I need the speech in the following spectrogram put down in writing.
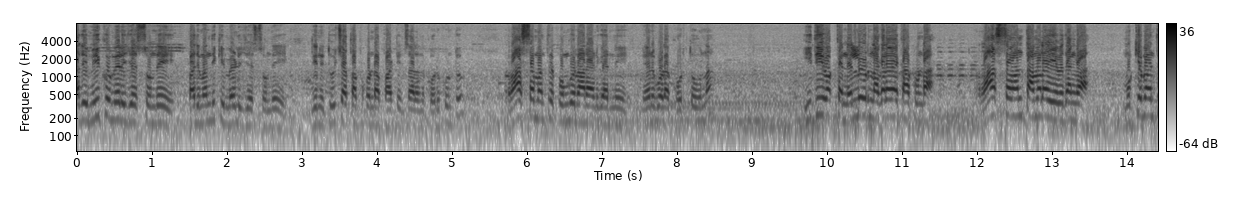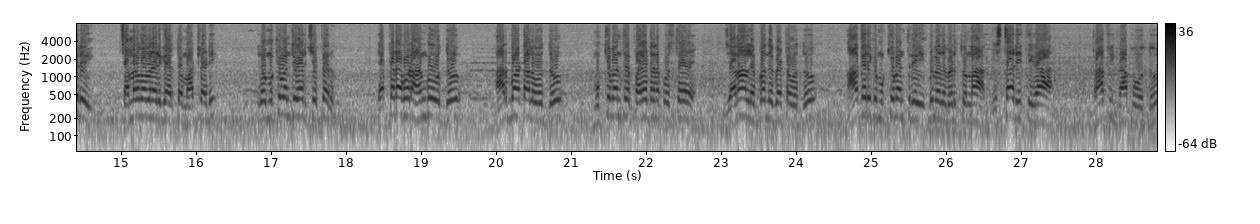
అది మీకు మేలు చేస్తుంది పది మందికి మేలు చేస్తుంది. దీన్ని తూచా తప్పకుండా పాటించాలని కోరుకుంటూ రాష్ట్ర మంత్రి పొంగు నారాయణ గారిని నేను కూడా కోరుతూ ఉన్నా. ఇది ఒక్క నెల్లూరు నగరమే కాకుండా రాష్ట్రం అంతా అమలయ్యే విధంగా ముఖ్యమంత్రి చంద్రబాబు నాయుడు గారితో మాట్లాడి ఇలా ముఖ్యమంత్రి గారు చెప్పారు ఎక్కడ కూడా హంగు వద్దు ఆర్భాటాలు వద్దు ముఖ్యమంత్రి పర్యటనకు వస్తే జనాలను ఇబ్బంది పెట్టవద్దు ఆఖరికి ముఖ్యమంత్రి ఇంటి మీద వెళుతున్న ఇష్టారీతిగా ట్రాఫిక్ ఆపవద్దు.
